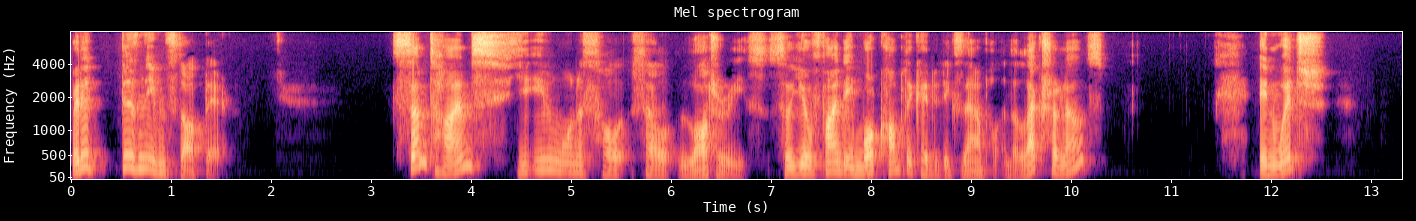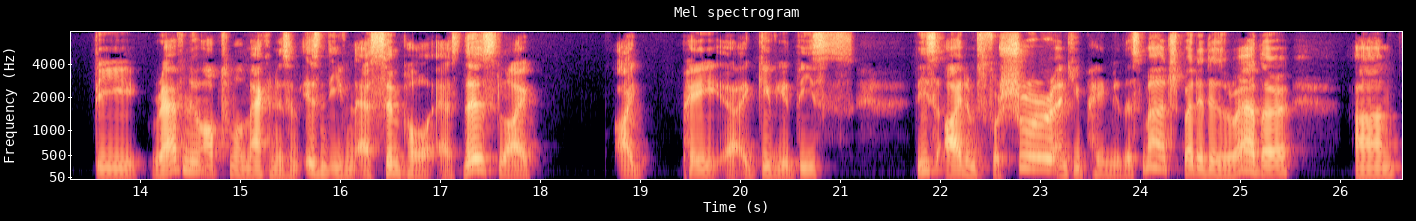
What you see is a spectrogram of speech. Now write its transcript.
But it doesn't even stop there. Sometimes you even want to sell, lotteries. So you'll find a more complicated example in the lecture notes in which the revenue optimal mechanism isn't even as simple as this, like I pay, uh, I give you these, these items for sure and you pay me this much, but it is rather um,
